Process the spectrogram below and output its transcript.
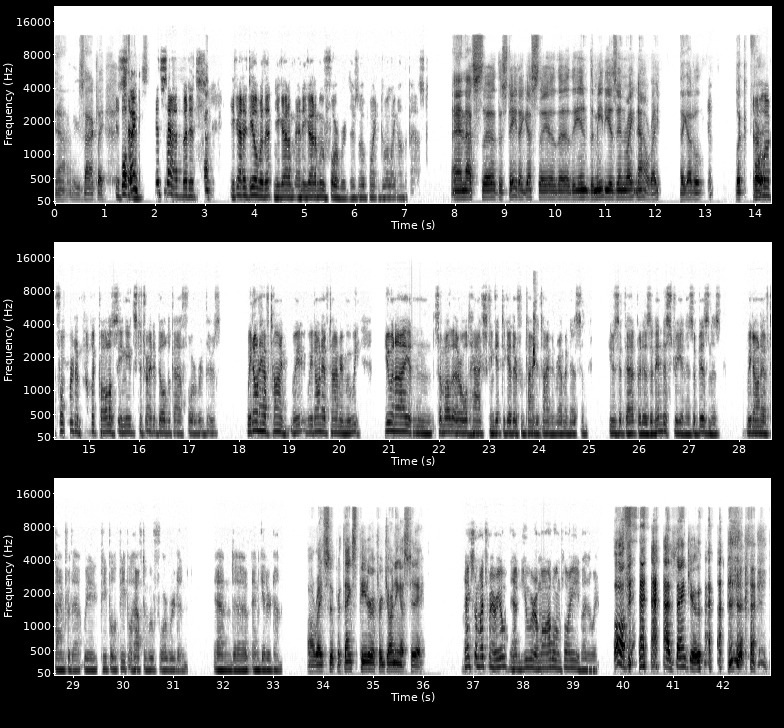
Yeah, exactly. It's well, sad. thanks. It's sad, but it's yeah. you got to deal with it, and you got to and you got to move forward. There's no point dwelling on the past. And that's the the state, I guess the the the the media is in right now, right? They got to yep. look forward. look forward, and public policy needs to try to build a path forward. There's we don't have time. We we don't have time. I mean, we you and I and some other old hacks can get together from time to time and reminisce and use it that. But as an industry and as a business, we don't have time for that. We people people have to move forward and and uh, and get her done. All right, super. Thanks, Peter, for joining us today. Thanks so much, Mario. And you were a model employee, by the way. Oh, thank you.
